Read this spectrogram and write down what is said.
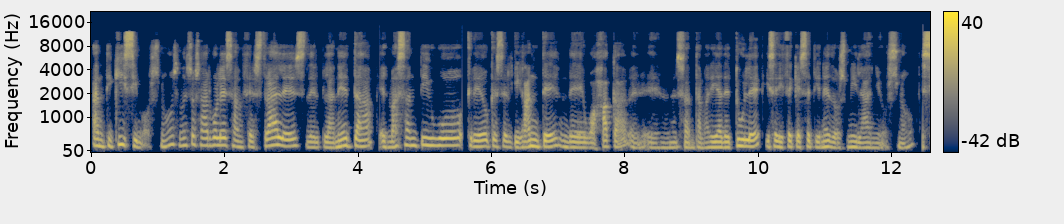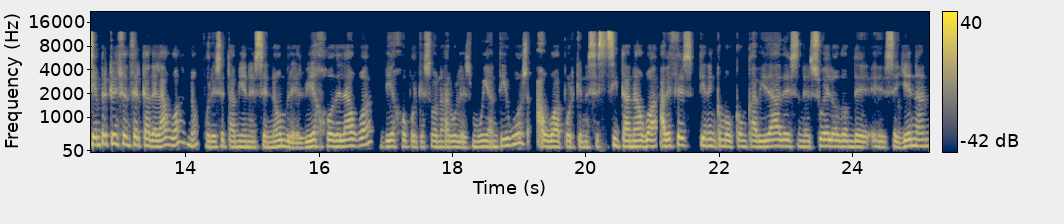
antiquísimos, ¿no? Son esos árboles ancestrales del planeta. El más antiguo creo que es el gigante de Oaxaca, en Santa María de Tule, y se dice que ese tiene 2000 años, ¿no? Siempre crecen cerca del agua, ¿no? Por ese también ese nombre, el viejo del agua, viejo porque son árboles muy antiguos, agua porque necesitan agua. A veces tienen como concavidades en el suelo donde eh, se llenan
